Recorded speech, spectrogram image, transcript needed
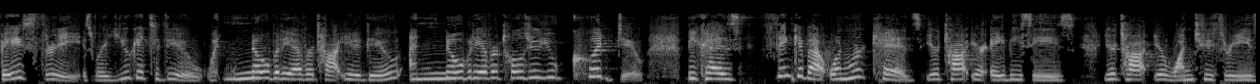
Phase three is where you get to do what nobody ever taught you to do and nobody ever told you you could do. Because think about when we're kids, you're taught your ABCs, you're taught your one, two, threes,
